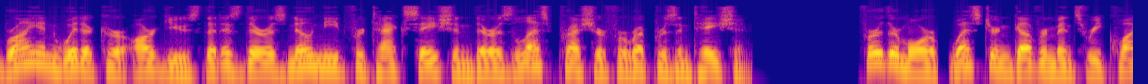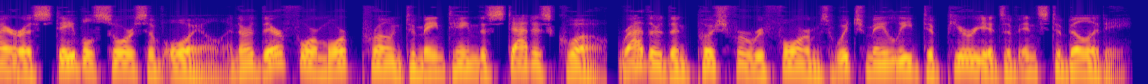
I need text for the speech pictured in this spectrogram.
Brian Whitaker argues that as there is no need for taxation there is less pressure for representation. Furthermore, Western governments require a stable source of oil and are therefore more prone to maintain the status quo, rather than push for reforms which may lead to periods of instability.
